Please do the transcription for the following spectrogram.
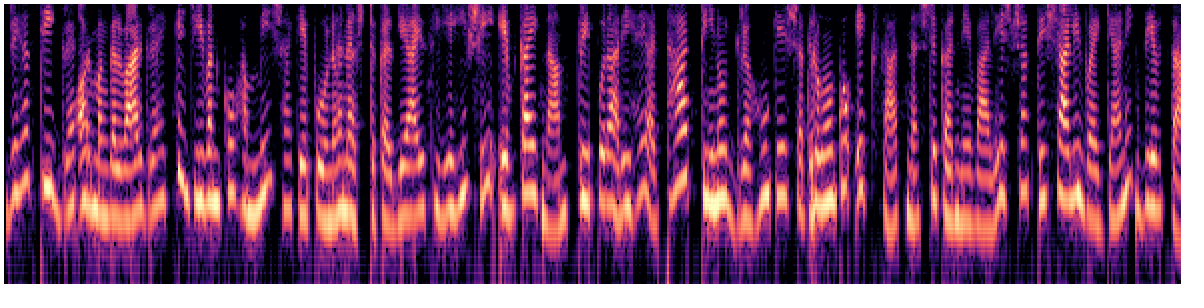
बृहस्पति ग्रह और मंगलवार ग्रह के जीवन को हमेशा के पूर्ण नष्ट कर दिया। इसलिए ही शिव का एक नाम त्रिपुरारी है, अर्थात तीनों ग्रहों के शत्रुओं को एक साथ नष्ट करने वाले शक्तिशाली वैज्ञानिक देवता।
